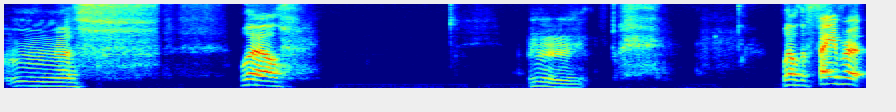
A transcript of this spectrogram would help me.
mm, well, hmm. Well, the favorite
